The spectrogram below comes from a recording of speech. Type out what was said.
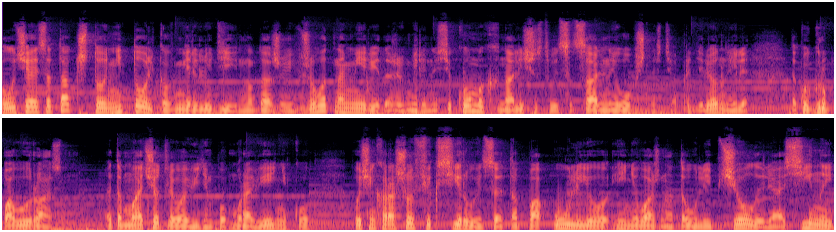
Получается так, что не только в мире людей, но даже и в животном мире, и даже в мире насекомых наличествуют социальные общности определенные или такой групповой разум. Это мы отчетливо видим по муравейнику, очень хорошо фиксируется это по улью, и неважно, это улей пчел или осиной,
